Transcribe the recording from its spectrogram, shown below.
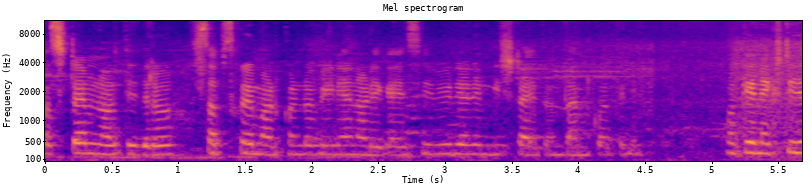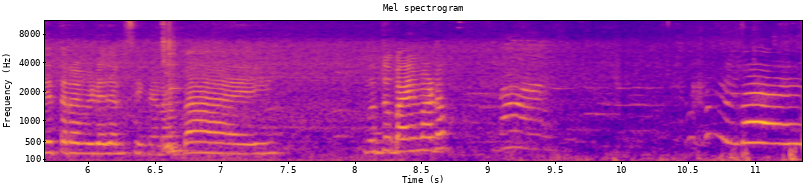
ಫಸ್ಟ್ ಟೈಮ್ ನೋಡ್ತಿದ್ರು ಸಬ್ಸ್ಕ್ರೈಬ್ ಮಾಡಿಕೊಂಡು ವೀಡಿಯೋ ನೋಡಿ ಗೈಸ್ ಈ ವಿಡಿಯೋ ನಿಮ್ಗೆ ಇಷ್ಟ ಆಯಿತು ಅಂತ ಅನ್ಕೋತೀನಿ. ಓಕೆ ನೆಕ್ಸ್ಟ್ ಇದೇ ಥರ ವೀಡಿಯೋದಲ್ಲಿ ಸಿಗೋಣ. ಬಾಯ್ ಮುದ್ದು ಬಾಯ್ ಮಾಡು. ಬಾಯ್ ಬಾಯ್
